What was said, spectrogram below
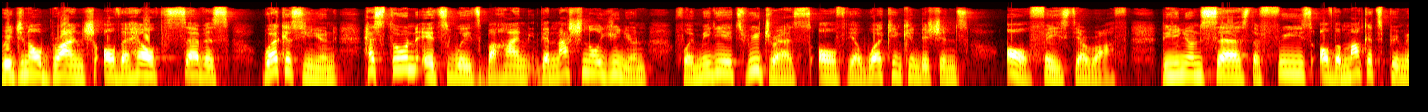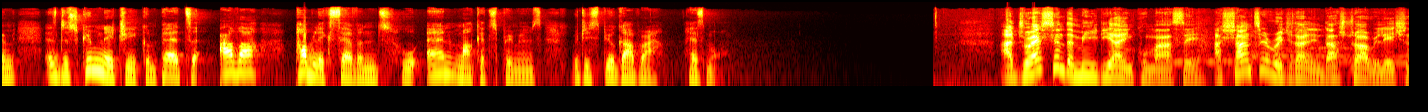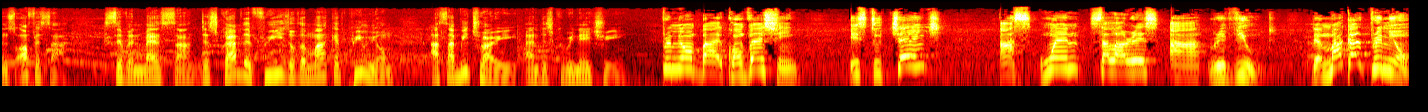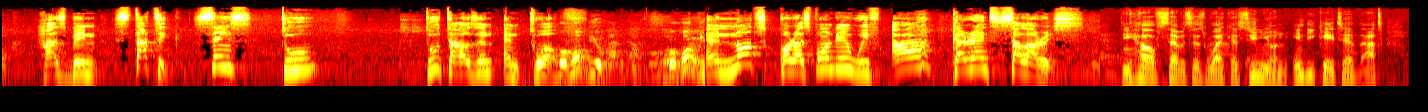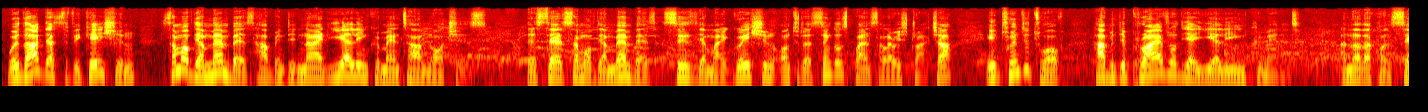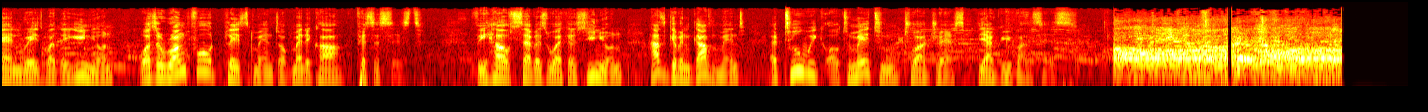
Regional branch of the Health Service Workers Union has thrown its weight behind the National Union for immediate redress of their working conditions or face their wrath. The union says the freeze of the market premium is discriminatory compared to other public servants who earn market premiums. British Pio Gabra has more. Addressing the media in Kumasi, Ashanti Regional Industrial Relations Officer Stephen Mensah described the freeze of the market premium as arbitrary and discriminatory. Premium by convention is to change as when salaries are reviewed. The market premium has been static since two, 2012 and not corresponding with our current salaries. The Health Services Workers Union indicated that without justification, some of their members have been denied yearly incremental notches. They said some of their members, since their migration onto the single spine salary structure in 2012, have been deprived of their yearly increment. Another concern raised by the union was a wrongful placement of medical physicists. The Health Service Workers Union has given government a two-week ultimatum to address their grievances.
